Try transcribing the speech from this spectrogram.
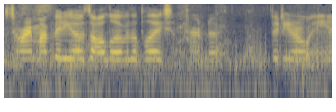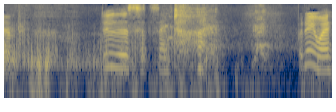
Sorry, my video's all over the place. I'm trying to video and do this at the same time. But anyway,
